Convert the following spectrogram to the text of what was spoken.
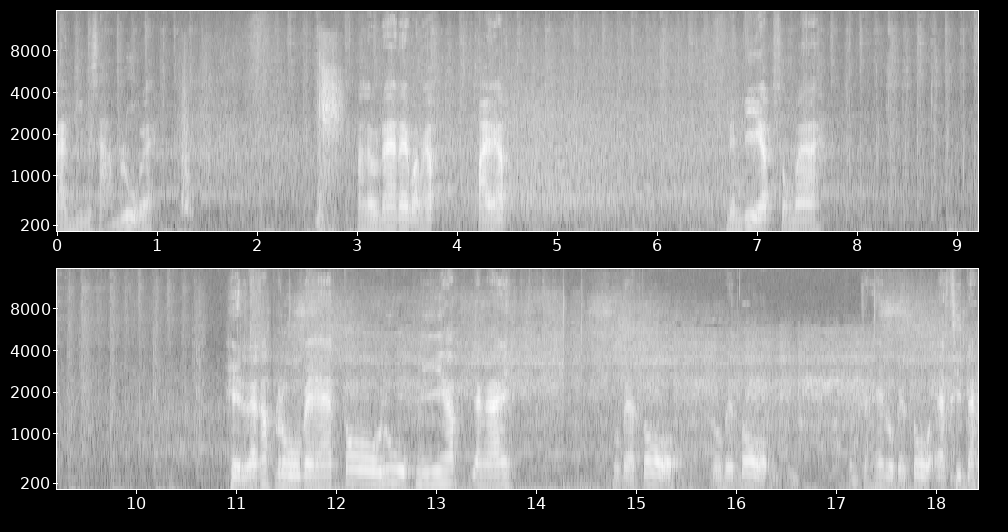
การยิงสามลูกนะมาเราหน้าได้บอลครับ ไปครับเมนดี้ครับส่งมา เห็นแล้วครับโรเบโต้ลูกนี้ครับยังไงโรเบโต้โรเบโต้ผมจะให้โรเบโต้แอสซิสนะ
